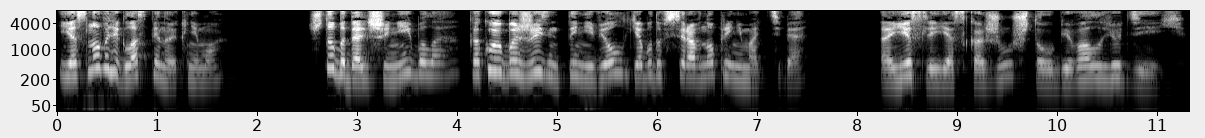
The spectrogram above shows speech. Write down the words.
Я снова легла спиной к нему. Что бы дальше ни было, какую бы жизнь ты ни вел, я буду все равно принимать тебя. А если я скажу, что убивал людей?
